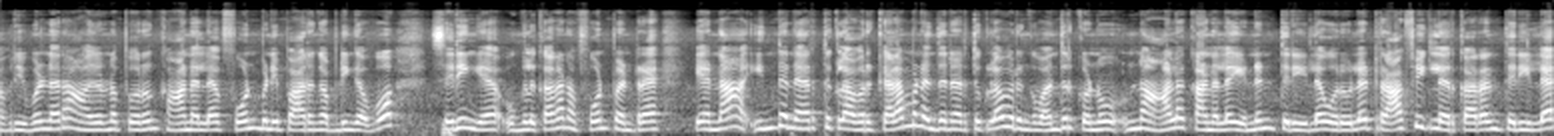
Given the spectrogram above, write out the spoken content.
அவர் இவ்வளோ நேரம் ஆயிரம் போகிறோம் காணலை. ஃபோன் பண்ணி பாருங்க அப்படிங்கவோ சரிங்க உங்களுக்காக நான் ஃபோன் பண்ணுறேன் ஏன்னா இந்த நேரத்துக்குள்ள அவர் கிளம்புன இந்த நேரத்துக்குள்ள அவர் இங்கே வந்திருக்கணும். இன்னும் ஆளை காணலை. என்னன்னு தெரியல. ஒருவேளை டிராஃபிக்கில் இருக்காரான்னு தெரியல.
